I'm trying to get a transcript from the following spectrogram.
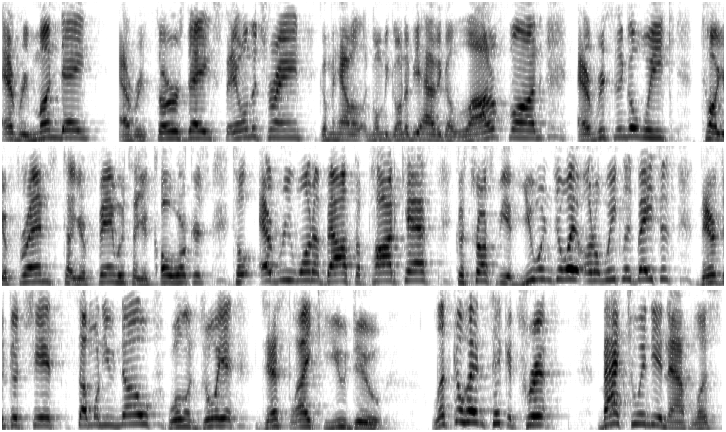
every Monday, every Thursday. Stay on the train. Gonna be having, gonna be gonna be having a lot of fun every single week. Tell your friends, tell your family, tell your coworkers, tell everyone about the podcast. Because trust me, if you enjoy it on a weekly basis, there's a good chance someone you know will enjoy it just like you do. Let's go ahead and take a trip back to Indianapolis.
